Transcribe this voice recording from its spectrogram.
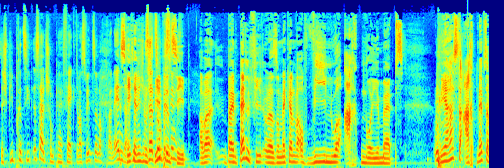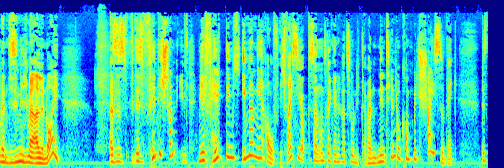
das Spielprinzip ist halt schon perfekt. Was willst du noch dran ändern? es geht ja nicht Das ums ist halt so Spielprinzip. aber beim Battlefield oder so meckern wir auch wie nur acht neue Maps. Und hier hast du acht Maps, aber die sind nicht mal alle neu. Also das, das finde ich schon. Mir fällt nämlich immer mehr auf. Ich weiß nicht, ob das an unserer Generation liegt, aber Nintendo kommt mit Scheiße weg. Das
